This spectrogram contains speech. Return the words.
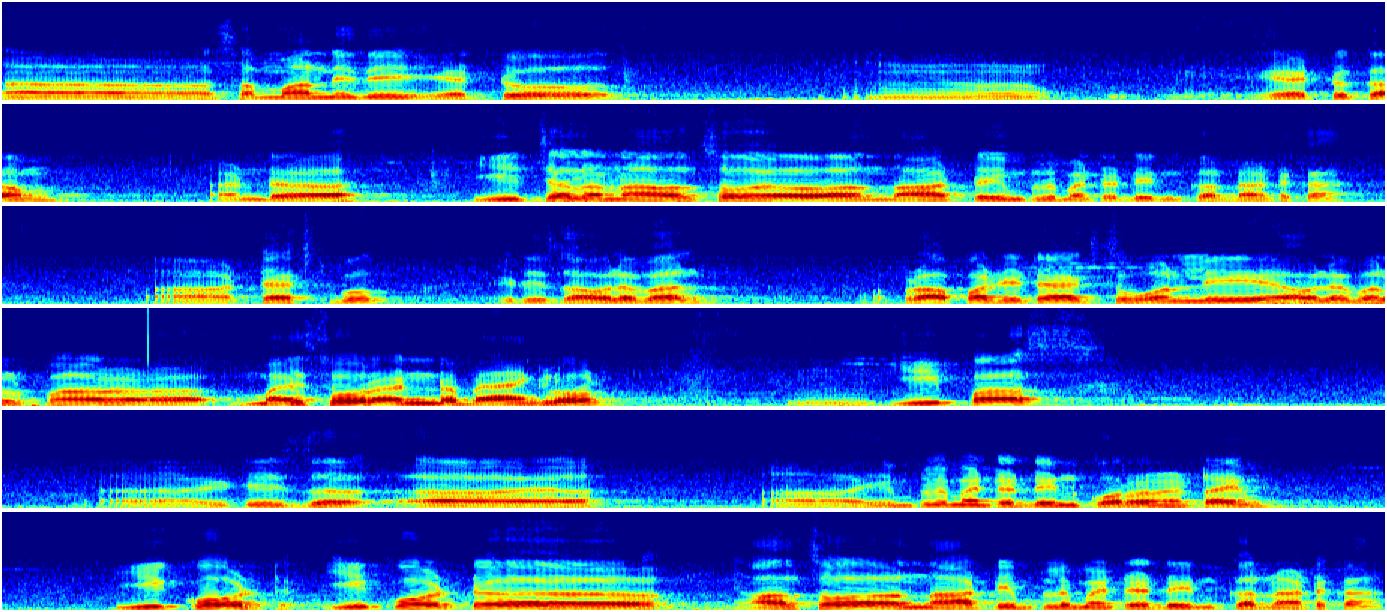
uh, Samman Nidhi yet to mm, yet to come and uh, e-chalana also uh, not implemented in Karnataka. Uh, textbook it is available. Property tax only available for uh, Mysore and Bangalore. Mm, E-pass uh, it is uh, uh, uh, implemented in Corona time. E-court, e-court uh, also not implemented in Karnataka.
